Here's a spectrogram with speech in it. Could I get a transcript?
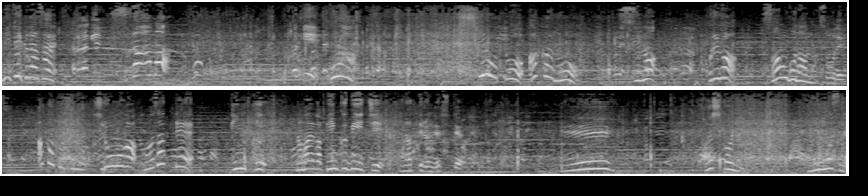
見てください。砂浜。ほら。白と赤の砂。これがサンゴなんだそうです。赤とその白色が混ざってピンク。名前がピンクビーチになってるんですって。へえ確かに。見えますね。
